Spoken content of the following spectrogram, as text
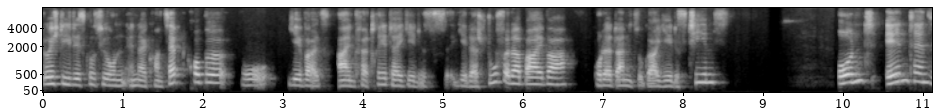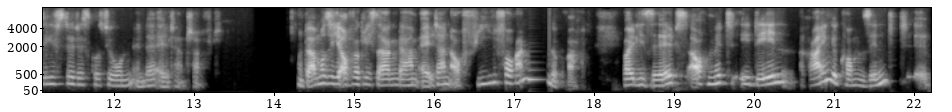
durch die Diskussionen in der Konzeptgruppe, wo jeweils ein Vertreter jedes, jeder Stufe dabei war oder dann sogar jedes Teams und intensivste Diskussionen in der Elternschaft. Und da muss ich auch wirklich sagen, da haben Eltern auch viel vorangebracht, weil die selbst auch mit Ideen reingekommen sind, äh,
